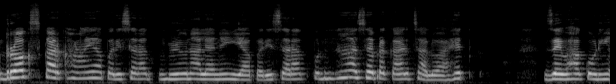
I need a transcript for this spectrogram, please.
ड्रग्ज कारखाना या परिसरात मिळून आल्याने या परिसरात पुन्हा असे प्रकार चालू आहेत. जेव्हा कोणी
